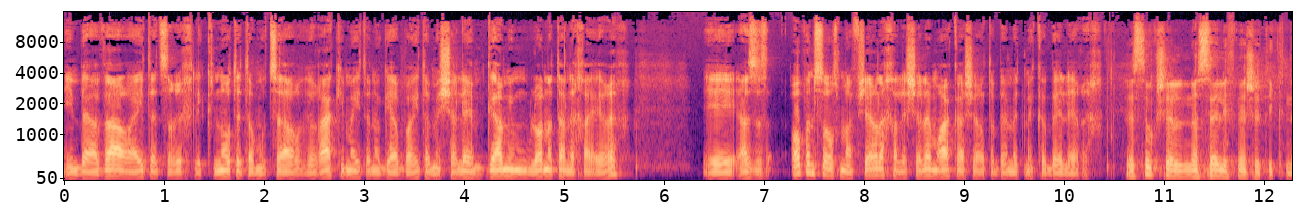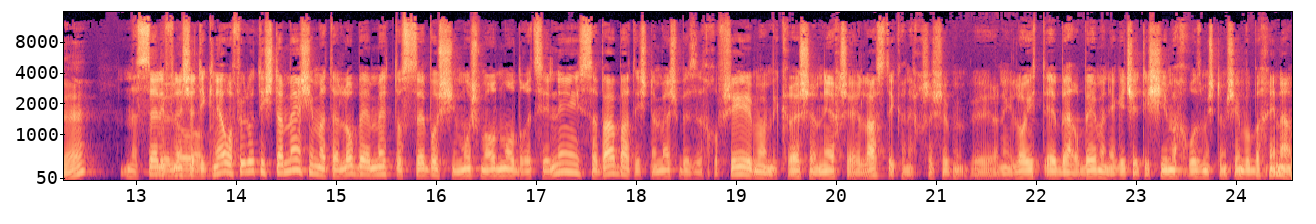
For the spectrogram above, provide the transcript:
אם בעבר היית צריך לקנות את המוצר ורק אם היית נוגע בו היית משלם, גם אם הוא לא נתן לך ערך, אז open source מאפשר לך לשלם רק כאשר אתה באמת מקבל ערך. זה סוג של נסה לפני שתקנה. נסה לפני ולא... שתקנה, או אפילו תשתמש אם אתה לא באמת עושה בו שימוש מאוד מאוד רציני, סבבה, תשתמש בזה חופשי, במקרה של נניח של Elastic, אני חושב שאני לא אטעה בהרבה אם אני אגיד ש-90% משתמשים בו בחינם.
